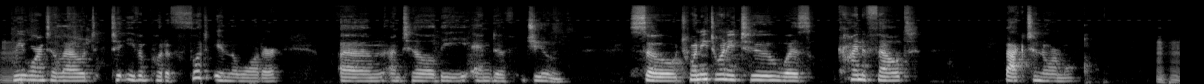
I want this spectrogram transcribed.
Mm. We weren't allowed to even put a foot in the water um, until the end of June. So 2022 was kind of felt back to normal. Mm-hmm.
